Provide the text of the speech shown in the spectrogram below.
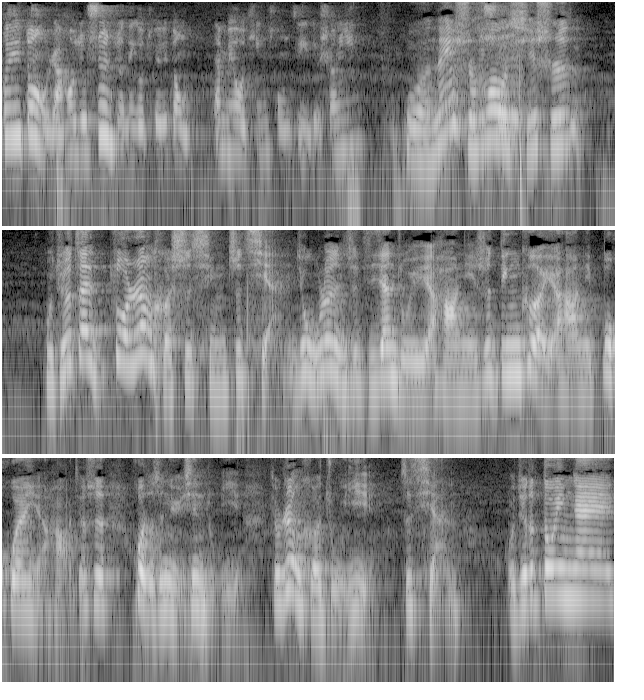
推动，然后就顺着那个推动，但没有听从自己的声音。我那时候其实，我觉得在做任何事情之前，就无论你是极简主义也好，你是丁克也好，你不婚也好，就是或者是女性主义，就任何主义之前，我觉得都应该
